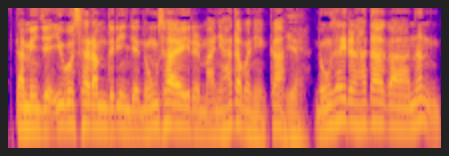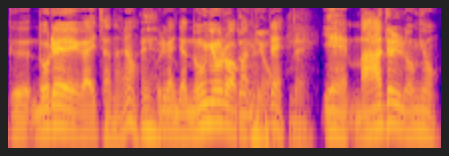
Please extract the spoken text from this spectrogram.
그다음에 이제 이곳 사람들이 이제 농사일을 많이 하다 보니까 예. 농사일을 하다가는 그 노래가 있잖아요. 예. 우리가 이제 농요라고 농요. 하는데 네. 예, 마들 농요.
